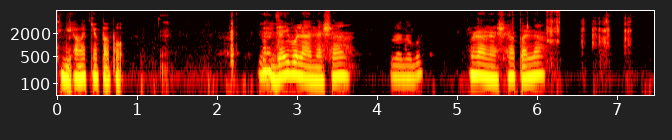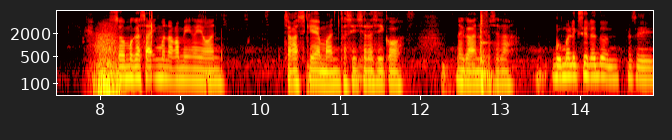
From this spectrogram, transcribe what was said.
Sige, angat niyo pa po. Jay, wala na siya. Wala na ba? Wala na siya pala. So, magasaing muna kami ngayon. Tsaka si Keman kasi sila Siko. Nag-ano pa sila. Bumalik sila doon kasi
